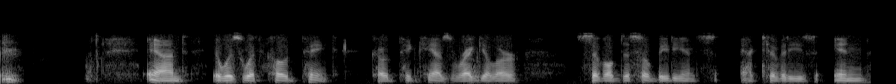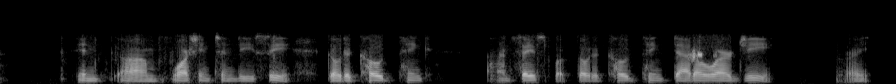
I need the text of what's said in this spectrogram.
and it was with Code Pink. Code Pink has regular civil disobedience activities in in um, Washington D.C. Go to Code Pink on Facebook. Go to codepink.org. Right,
